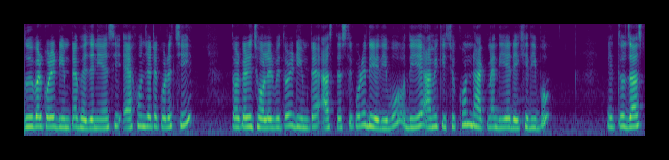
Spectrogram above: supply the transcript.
দুইবার করে ডিমটা ভেজে নিয়েছি। এখন যেটা করেছি, তরকারি ঝোলের ভিতরে ডিমটা আস্তে আস্তে করে দিয়ে দিব। দিয়ে আমি কিছুক্ষণ ঢাকনা দিয়ে রেখে দিব। এই তো জাস্ট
